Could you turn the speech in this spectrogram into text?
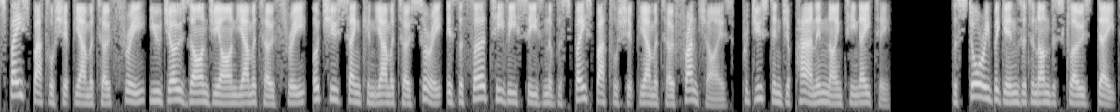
Space Battleship Yamato 3 Yujo Zanjian Yamato 3, Uchu Senkan Yamato Suri is the third TV season of the Space Battleship Yamato franchise, produced in Japan in 1980. The story begins at an undisclosed date,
